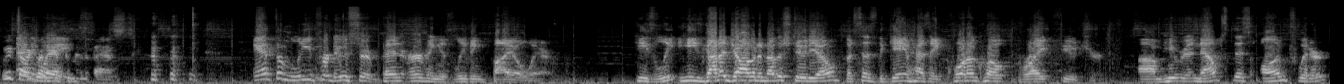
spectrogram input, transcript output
We've talked about Anthem in the past. Anthem lead producer Ben Irving is leaving BioWare. He's le- he's got a job at another studio, but says the game has a quote unquote bright future. Um, he announced this on Twitter.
